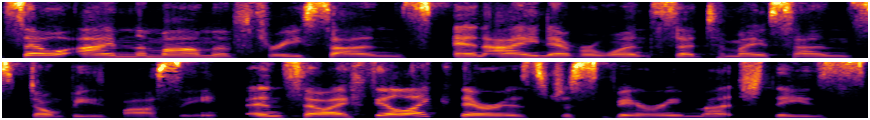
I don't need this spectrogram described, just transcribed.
so I'm the mom of three sons, and I never once said to my sons, don't be bossy. And so I feel like there is just very much these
